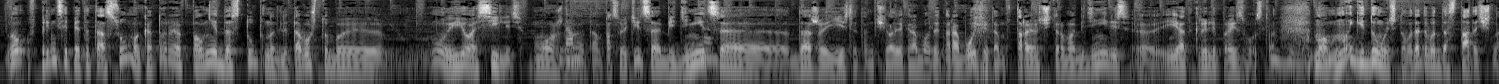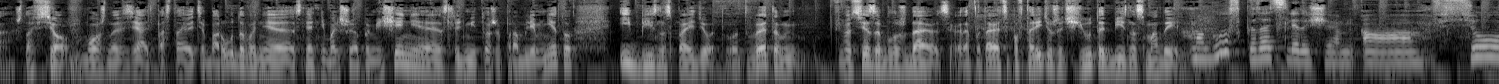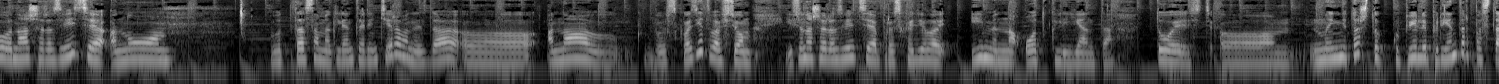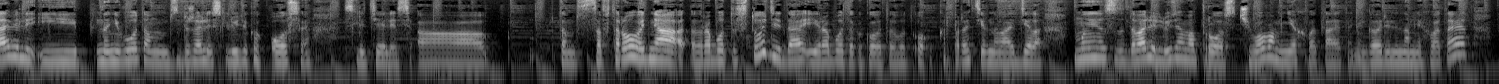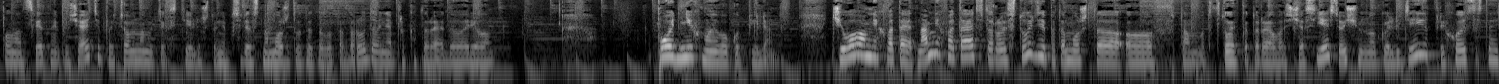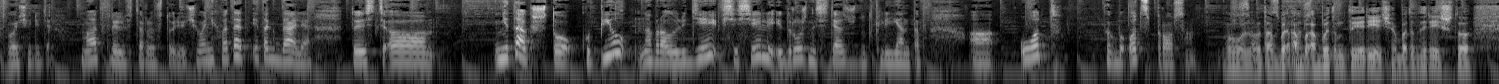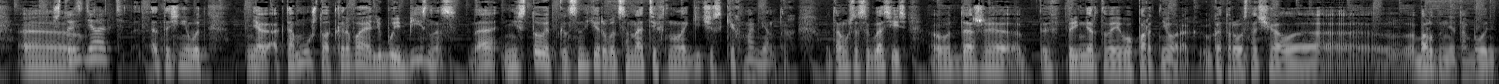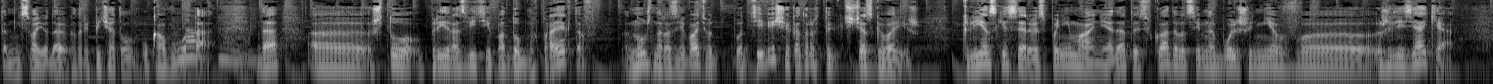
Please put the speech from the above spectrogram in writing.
Ну, в принципе, это та сумма, которая вполне доступна для того, чтобы ну, ее осилить. Можно да. там подсуетиться, объединиться, да. даже если там человек работает на работе, там втроем с четвером объединились э, и открыли производство. Угу. Но многие думают, что вот этого достаточно, что все, можно взять, поставить оборудование, снять небольшое помещение, с людьми тоже проблем нету, и бизнес пойдет. Вот в этом вот все заблуждаются, когда пытаются повторить уже чью-то бизнес-модель. Могу сказать следующее. А, все наше развитие, оно вот та самая клиентоориентированность, да, э, она как бы сквозит во всем, и все наше развитие происходило именно от клиента. То есть э, мы не то, что купили принтер, поставили, и на него там сбежались люди, как осы, слетелись, а там со второго дня работы студии, да, и работы какого-то вот корпоративного отдела, мы задавали людям вопрос, чего вам не хватает. Они говорили, нам не хватает полноцветной печати по темному текстилю, что непосредственно может вот это вот оборудование, про которое я говорила. Под них мы его купили. Чего вам не хватает? Нам не хватает второй студии, потому что э, в, там, вот в той, которая у вас сейчас есть, очень много людей, приходится стоять в очереди. Мы открыли вторую студию. Чего не хватает и так далее. То есть э, не так, что купил, набрал людей, все сели и дружно сидят, ждут клиентов. А, от как бы от спроса. Вот, вот об, об, об этом-то и речь. Об этом-то и речь, что... Э, что сделать? Точнее, вот к тому, что открывая любой бизнес, да, не стоит концентрироваться на технологических моментах. Потому что, согласись, вот даже э, пример твоего партнера, у которого сначала э, оборудование там было там не свое, да, который печатал у кого-то, да, да, э, что при развитии подобных проектов нужно развивать вот, вот те вещи, о которых ты сейчас говоришь. Клиентский сервис, понимание, да, то есть вкладываться именно больше не в железяки,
